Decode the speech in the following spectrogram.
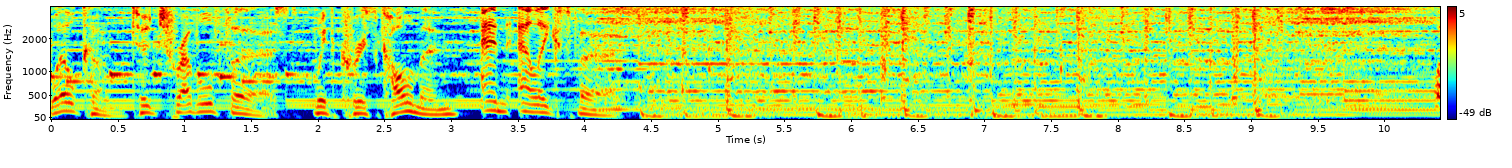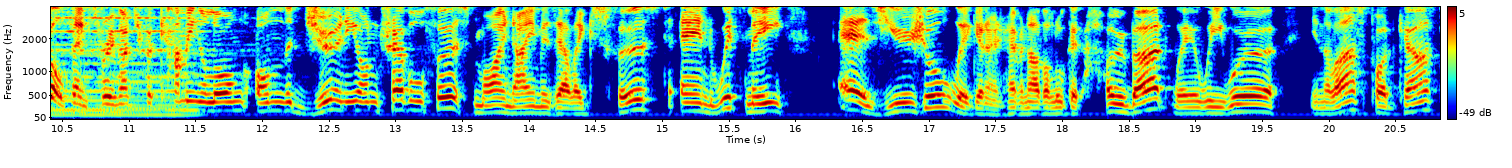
Welcome to Travel First with Chris Coleman and Alex First. Well, thanks very much for coming along on the journey on Travel First. My name is Alex First, and with me, as usual, we're going to have another look at Hobart, where we were in the last podcast.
